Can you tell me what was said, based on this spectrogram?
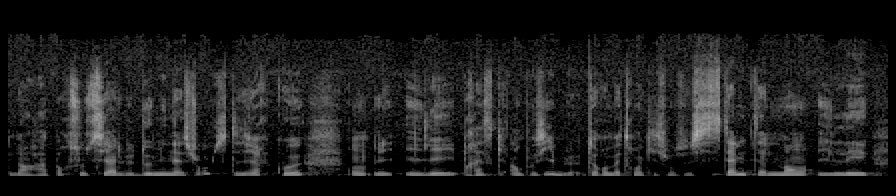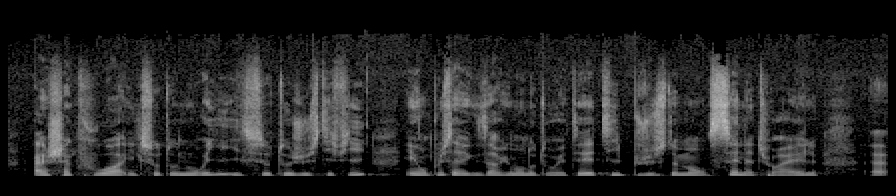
d'un rapport social de domination, c'est-à-dire qu'il est presque impossible de remettre en question ce système tellement il est à chaque fois, il s'auto-nourrit, il s'auto-justifie, et en plus avec des arguments d'autorité type justement c'est naturel, euh,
